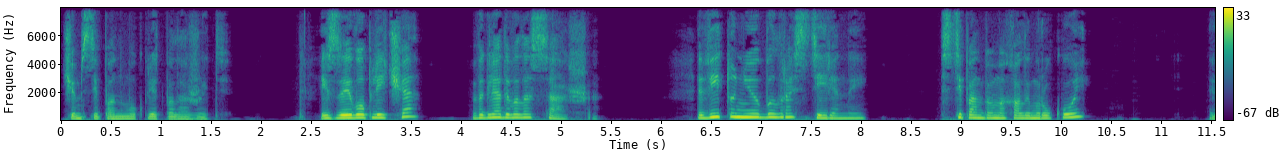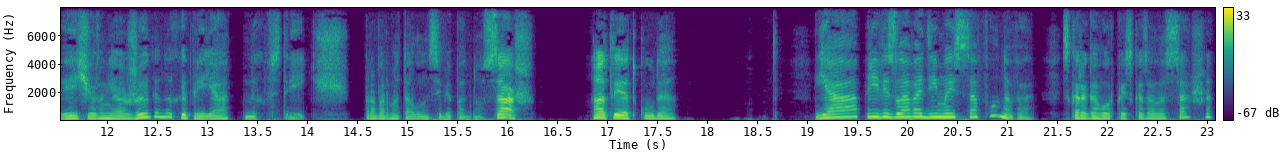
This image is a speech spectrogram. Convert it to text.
чем Степан мог предположить. Из-за его плеча выглядывала Саша. Вид у нее был растерянный. Степан помахал им рукой. — Вечер неожиданных и приятных встреч, — пробормотал он себе под нос. — Саш, а ты откуда? — Я привезла Вадима из Сафонова, — скороговоркой сказала Саша,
